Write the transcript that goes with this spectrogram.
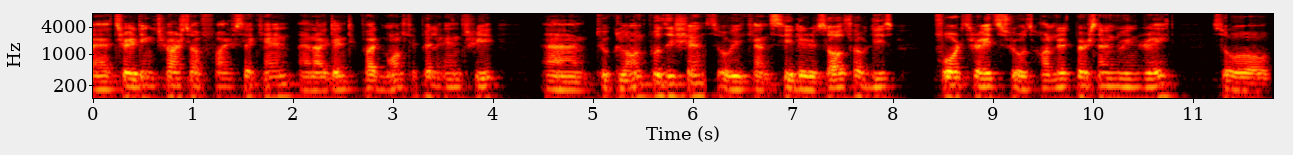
uh, trading charts of 5 seconds and identified multiple entry and took long position so we can see the result of these four trades shows 100% win rate so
